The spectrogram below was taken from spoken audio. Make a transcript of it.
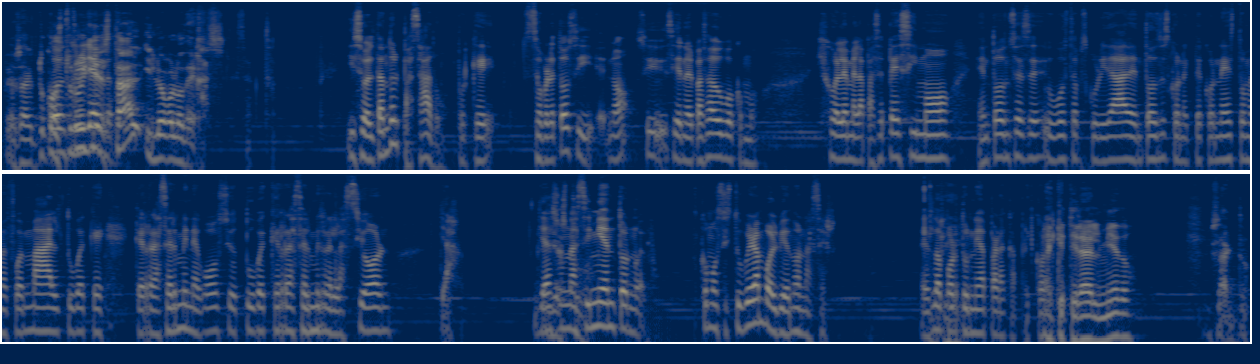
pero o sea, tú construyes tal y luego lo dejas. Exacto. Y soltando el pasado, porque sobre todo si, ¿no? Si, si en el pasado hubo como híjole, me la pasé pésimo, entonces eh, hubo esta oscuridad, entonces conecté con esto, me fue mal, tuve que, que rehacer mi negocio, tuve que rehacer mi relación. Ya. Ya Ya es un estuvo. nacimiento nuevo. Es como si estuvieran volviendo a nacer. Es la oportunidad para Capricornio. Hay que tirar el miedo. Exacto.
